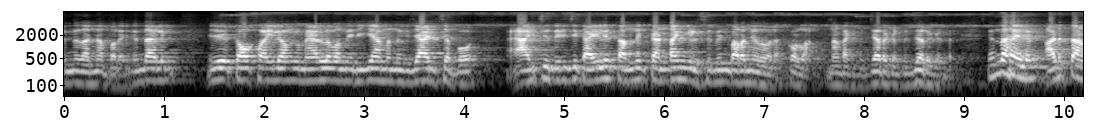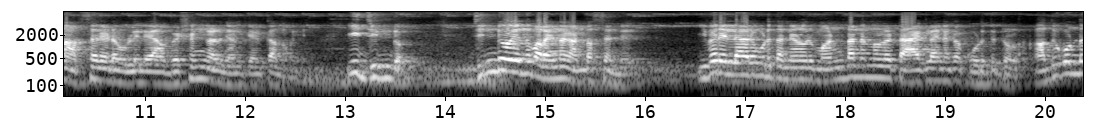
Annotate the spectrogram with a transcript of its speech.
എന്ന് തന്നെ പറയും. എന്തായാലും ഈ ടോപ്പ് ഫൈവിലും അങ്ങ് മേളിൽ വന്നിരിക്കാമെന്ന് വിചാരിച്ചപ്പോൾ അടിച്ച് തിരിച്ച് കയ്യിൽ തന്നിട്ടുണ്ടെങ്കിൽ സുബിൻ പറഞ്ഞതുപോലെ കൊള്ളാം നടക്കട്ടെ ചെറുക്കട്ടെ ചെറുക്കട്ടെ. എന്തായാലും അടുത്താണ് അപ്സരയുടെ ഉള്ളിലെ ആ വിഷങ്ങൾ ഞാൻ കേൾക്കാൻ തുടങ്ങി. ഈ ജിൻഡോ. ജിൻഡോ എന്ന് പറയുന്ന കണ്ടസ്റ്റന്റ് ഇവരെല്ലാവരും കൂടി തന്നെയാണ് ഒരു മണ്ടൻ എന്നുള്ള ടാഗ് ഒക്കെ കൊടുത്തിട്ടുള്ളത്. അതുകൊണ്ട്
